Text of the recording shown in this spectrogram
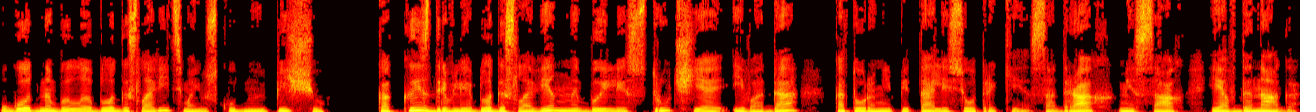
угодно было благословить мою скудную пищу как издревле благословенны были стручья и вода, которыми питались отроки Садрах, Месах и Авденага,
